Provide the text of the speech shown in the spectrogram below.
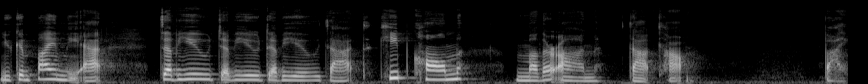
You can find me at www.keepcalmmotheron.com. Bye.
